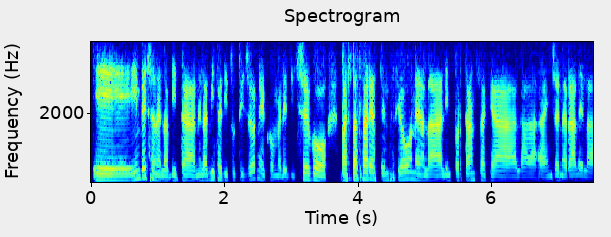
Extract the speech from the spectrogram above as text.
E invece nella vita, nella vita, di tutti i giorni, come le dicevo, basta fare attenzione alla, all'importanza che ha la, in generale la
